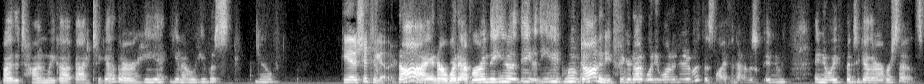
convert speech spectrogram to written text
by the time we got back together he you know he was you know he had his shit together. nine or whatever. And the, you know the, he'd moved on and he'd figured out what he wanted to do with his life. And that was and, and you know we've been together ever since.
